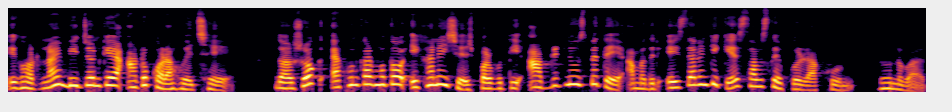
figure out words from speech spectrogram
এ ঘটনায় বিশ জনকে আটক করা হয়েছে। দর্শক, এখনকার মতো এখানেই শেষ। পরবর্তী আপডেট নিউজ পেতে আমাদের এই চ্যানেলটিকে সাবস্ক্রাইব করে রাখুন। ধন্যবাদ।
